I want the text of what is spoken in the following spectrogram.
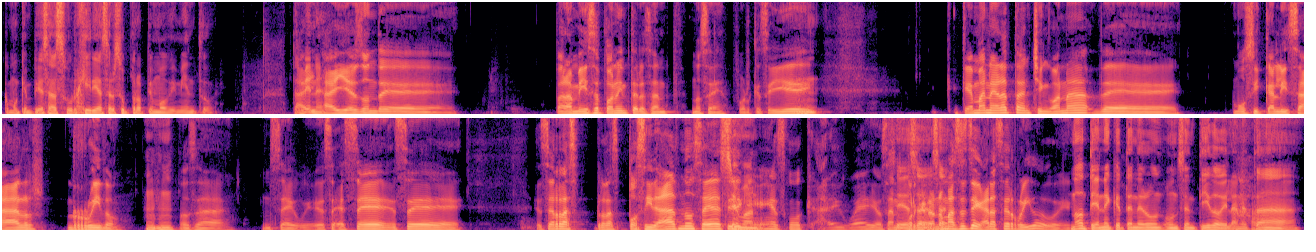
como que empieza a surgir y a hacer su propio movimiento. güey. Ahí, También eh, ahí es donde para mí se pone interesante. No sé, porque sí. Qué manera tan chingona de musicalizar ruido. O sea, no sé, güey. Ese, ese, ese, esa ras- rasposidad, no sé. Sí, man. es como que, ay, güey. O sea, Sí, porque no nomás es llegar a hacer ruido, güey. No, tiene que tener un, un sentido y la Ajá. neta,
